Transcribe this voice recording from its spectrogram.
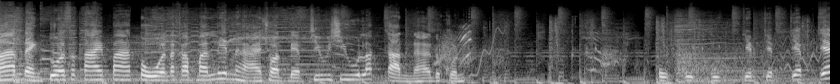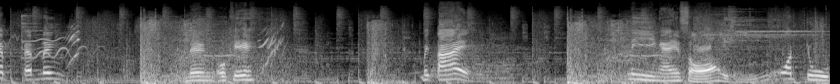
มาแต่งตัวสไตล์ปาโตนะครับ มาเล่นหาช็อตแบบชิวๆลักกันนะฮะทุกคนอุ๊ยอุ๊ยเจ็บเจ็บเจ็บเจ็บแป๊บนึงหนึ่งโอเค ไม่ตาย นี่ไงสองโอ้โหโคตรจูบ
